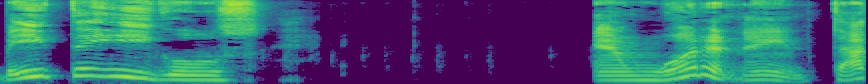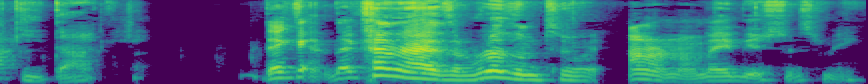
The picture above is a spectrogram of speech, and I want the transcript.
beat the Eagles and what a name, Taki Taki. That that kind of has a rhythm to it. I don't know, maybe it's just me.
